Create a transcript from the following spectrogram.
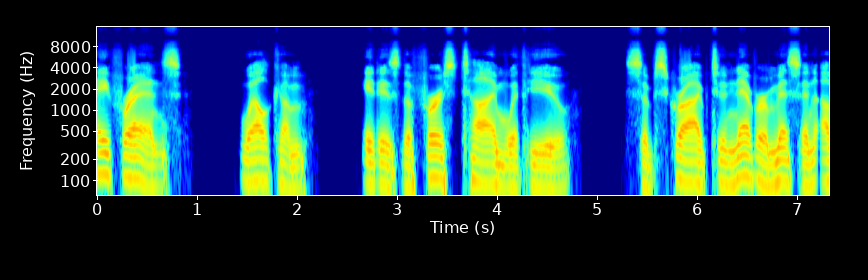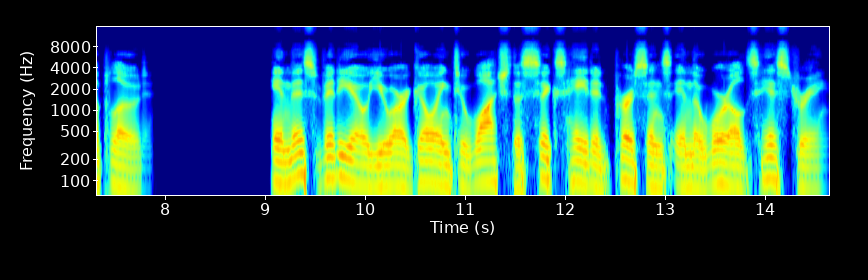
Hey friends, welcome, it is the first time with you, subscribe to never miss an upload. In this video you are going to watch the 6 hated persons in the world's history.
